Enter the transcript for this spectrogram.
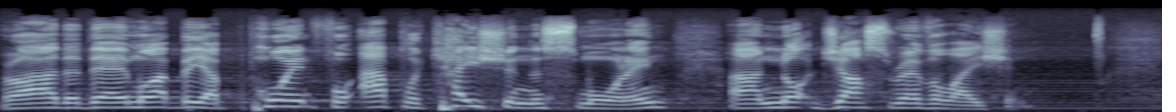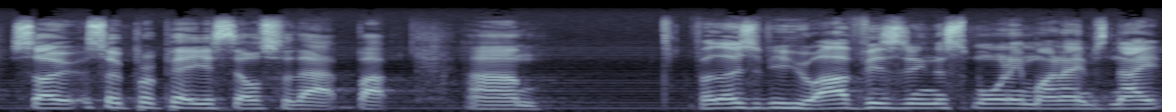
Right, that there might be a point for application this morning, uh, not just revelation. So so prepare yourselves for that, but. Um, for those of you who are visiting this morning, my name's Nate.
